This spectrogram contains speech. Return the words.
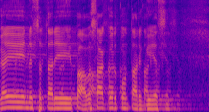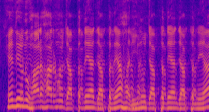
ਗਏ, ਨਿਸਤਰੇ, ਭਾਵ ਸਾਗਰ ਤੋਂ ਤਰ ਗਏ ਅਸੀਂ। ਕਹਿੰਦੇ ਉਹਨੂੰ ਹਰ ਹਰ ਨੂੰ ਜਪਦੇ ਆ ਜਪਦੇ ਆ ਹਰੀ ਨੂੰ ਜਪਦੇ ਆ ਜਪਦੇ ਆ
